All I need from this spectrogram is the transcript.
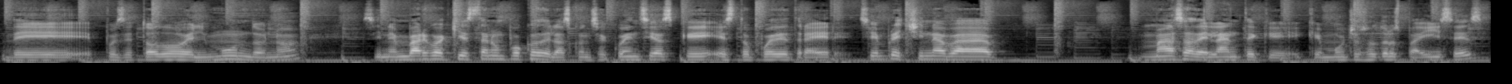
de, pues, de todo el mundo, ¿no? Sin embargo, aquí están un poco de las consecuencias que esto puede traer. Siempre China va más adelante que, muchos otros países,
